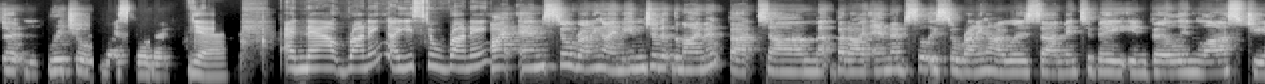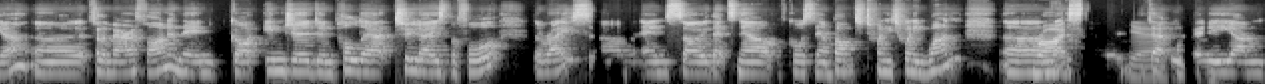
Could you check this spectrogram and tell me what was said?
certain ritual I still do. Yeah, and now running. Are you still running? I am still running. I'm injured at the moment, but um, but I am absolutely still running. I was uh, meant to be in Berlin last year uh, for the marathon, and then got injured and pulled out two days before the race, um, and so that's now, of course, now bumped to 2021. Um, right. So yeah. That will be um,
